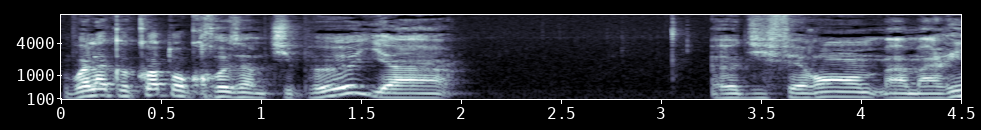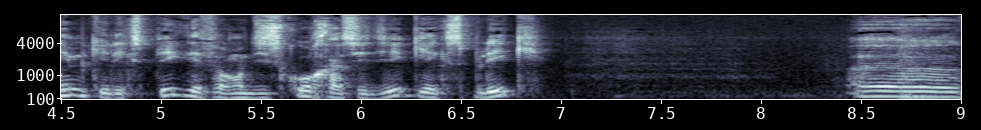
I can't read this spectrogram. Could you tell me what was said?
Voilà que quand on creuse un petit peu, il y a euh, différents mamarim qui l'expliquent, différents discours chassidiques qui expliquent euh,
